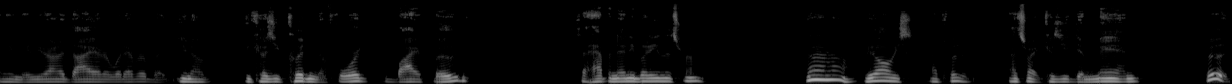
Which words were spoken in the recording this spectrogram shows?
I mean, maybe you're on a diet or whatever, but, you know, because you couldn't afford to buy food, does that happen to anybody in this room? No, no, no. We always have food. That's right, because you demand food.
